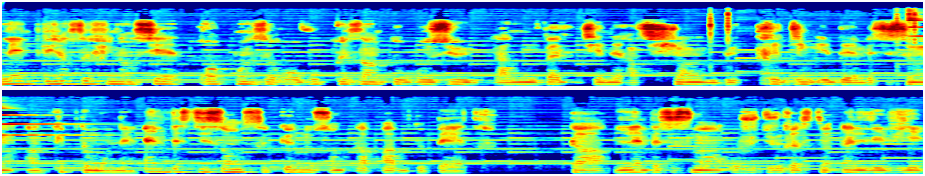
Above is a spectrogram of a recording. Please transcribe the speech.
L'intelligence financière 3.0 vous présente aux yeux la nouvelle génération de trading et d'investissement en crypto-monnaie. Investissons ce que nous sommes capables de perdre, car l'investissement aujourd'hui reste un levier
